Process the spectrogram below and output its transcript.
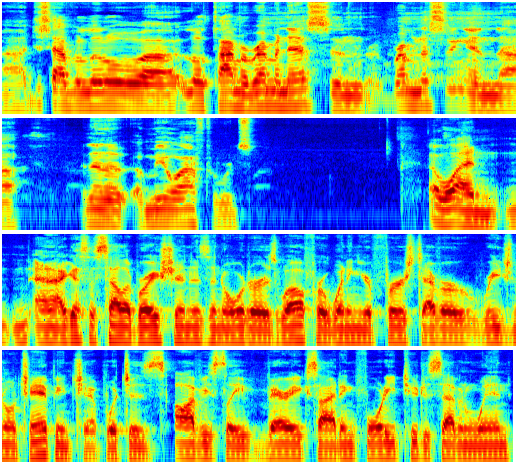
uh, just have a little uh, little time of reminisce and reminiscing, and uh, and then a, a meal afterwards. Uh, well, and and I guess a celebration is in order as well for winning your first ever regional championship, which is obviously very exciting. Forty-two to seven win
